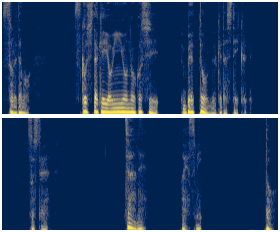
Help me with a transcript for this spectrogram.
それでも、少しだけ余韻を残し、ベッドを抜け出していく。そして、じゃあね、おやすみ。と、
